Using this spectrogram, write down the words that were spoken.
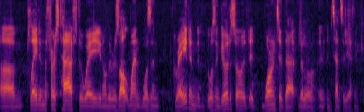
um, played in the first half, the way you know the result went wasn't great and it wasn't good. So it, it warranted that little in- intensity, I think.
